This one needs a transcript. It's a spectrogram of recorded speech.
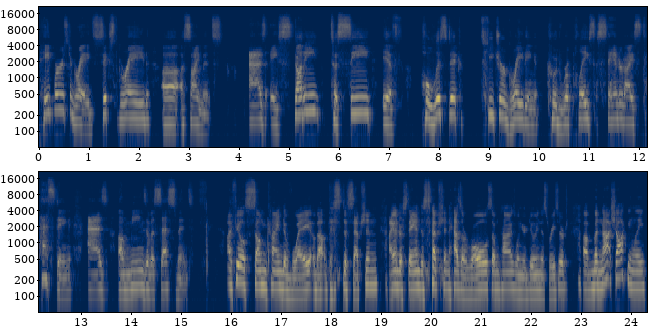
papers to grade, sixth grade uh, assignments as a study to see if holistic teacher grading could replace standardized testing as a means of assessment. I feel some kind of way about this deception. I understand deception has a role sometimes when you're doing this research, uh, but not shockingly,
